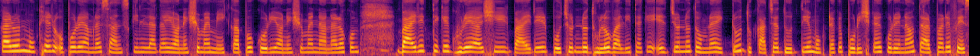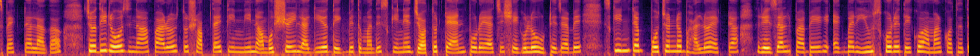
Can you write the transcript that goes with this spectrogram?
কারণ মুখের ওপরে আমরা সানস্ক্রিন লাগাই, অনেক সময় মেকআপও করি, অনেক সময় নানা রকম বাইরের থেকে ঘুরে আসি, বাইরের প্রচণ্ড ধুলোবালি থাকে, এর জন্য তোমরা একটু কাঁচা দুধ দিয়ে মুখটাকে পরিষ্কার করে নাও, তারপরে ফেস প্যাকটা লাগাও। যদি রোজ না পারো, তো সপ্তাহে তিন দিন অবশ্যই লাগিয়েও দেখবে তোমাদের স্কিনে যত ট্যান পড়ে আছে সেগুলো উঠে যাবে। স্কিনটা প্রচণ্ড ভালো একটা রেজাল্ট পাবে। একবার ইউজ করে দেখো, আমার কথাতে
